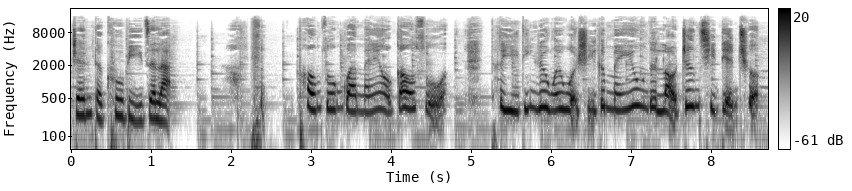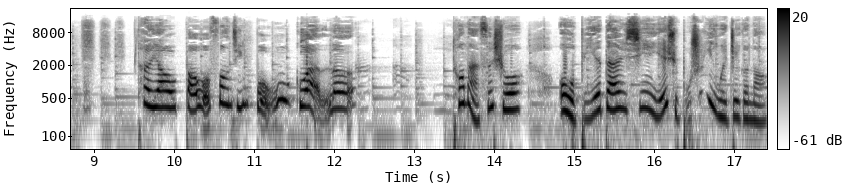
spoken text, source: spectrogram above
真的哭鼻子了。胖总管没有告诉我，他一定认为我是一个没用的老蒸汽电车，他要把我放进博物馆了。托马斯说：“哦，别担心，也许不是因为这个呢。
